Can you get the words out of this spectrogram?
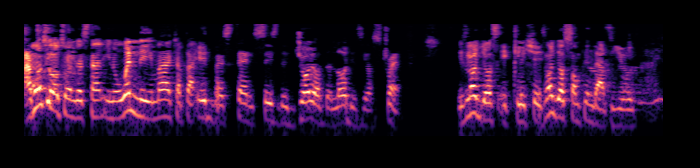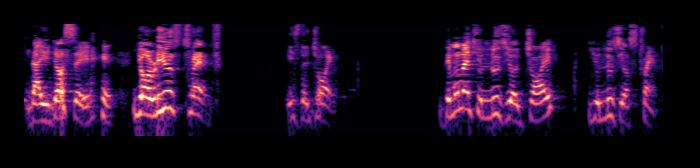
I want you all to understand, you know, when Nehemiah chapter 8, verse 10 says the joy of the Lord is your strength. It's not just a cliche, it's not just something that you that you just say. your real strength is the joy. The moment you lose your joy, you lose your strength.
